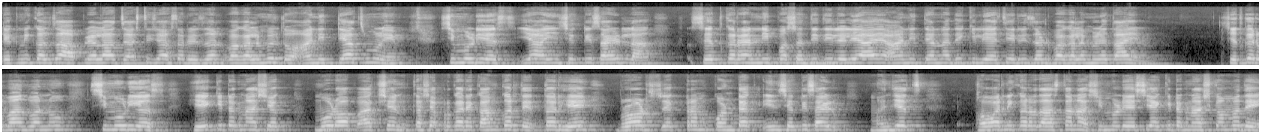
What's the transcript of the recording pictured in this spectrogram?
टेक्निकलचा आपल्याला जास्तीत जास्त रिझल्ट बघायला मिळतो आणि त्याचमुळे सिमोडियस या इन्सेक्टिसाईडला शेतकऱ्यांनी पसंती दिलेली आहे आणि त्यांना देखील याचे रिझल्ट बघायला मिळत आहे. शेतकरी बांधवांनो सिमोडियस हे कीटकनाशक मोड ऑफ ॲक्शन कशा प्रकारे काम करते? तर हे ब्रॉड स्पेक्ट्रम कॉन्टॅक्ट इन्सेक्टिसाईड म्हणजेच फवारणी करत असताना शिमडेस या कीटकनाशकामध्ये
